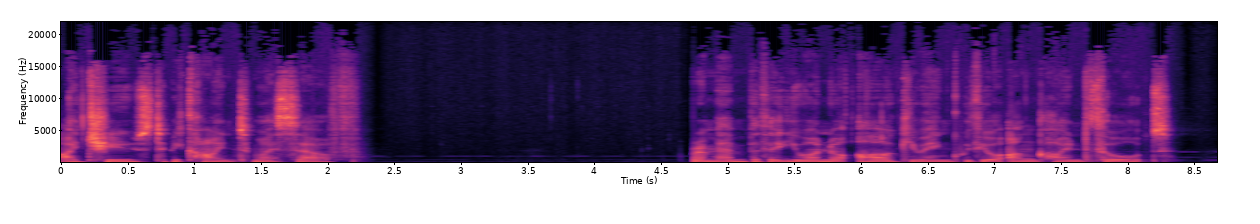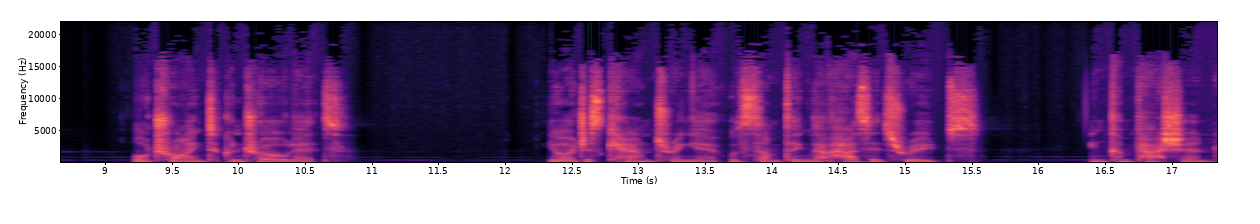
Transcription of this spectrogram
I choose to be kind to myself. Remember that you are not arguing with your unkind thought or trying to control it. You are just countering it with something that has its roots in compassion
